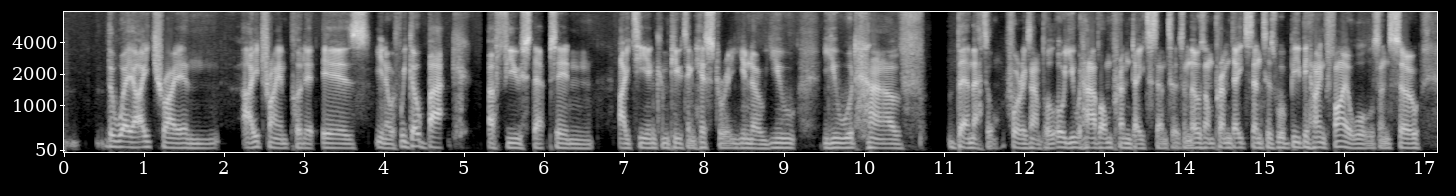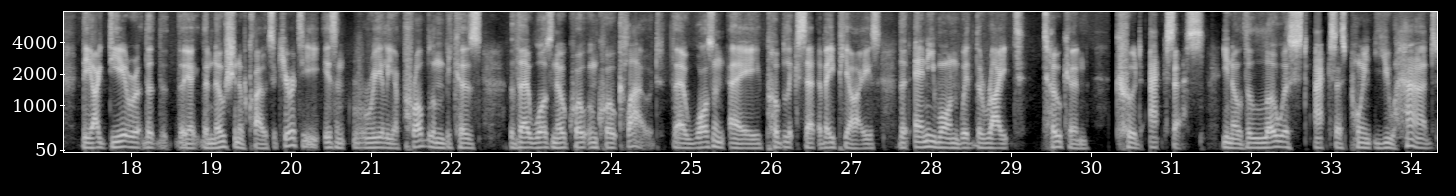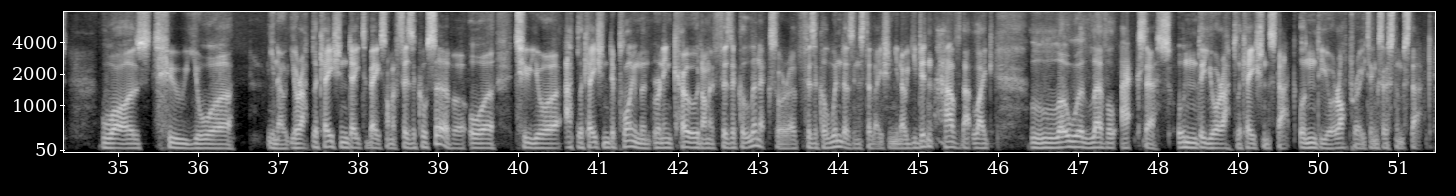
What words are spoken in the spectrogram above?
the way I try and I try and put it is, you know, if we go back a few steps in IT and computing history, you know, you you would have bare metal, for example, or you would have on-prem data centers, and those on-prem data centers would be behind firewalls. And so, the idea that the, the the notion of cloud security isn't really a problem because there was no quote unquote cloud. There wasn't a public set of APIs that anyone with the right token could access. You know, the lowest access point you had was to your you know your application database on a physical server or to your application deployment running code on a physical linux or a physical windows installation. You know you didn't have that like lower level access under your application stack under your operating system stack.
